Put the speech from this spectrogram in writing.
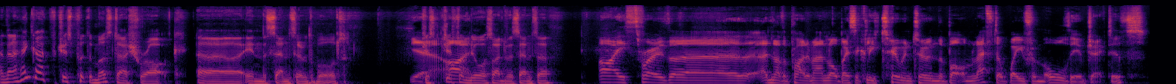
And then I think I've just put the mustache rock uh, in the center of the board. Yeah, Just, just I, on your side of the center. I throw the another Pride of Man Mandalore basically two and two in the bottom left, away from all the objectives.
